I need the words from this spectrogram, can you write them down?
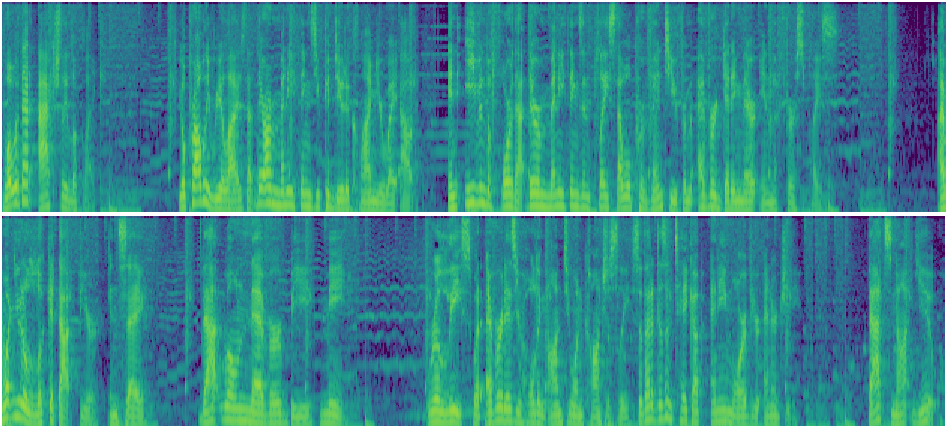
What would that actually look like? You'll probably realize that there are many things you could do to climb your way out. And even before that, there are many things in place that will prevent you from ever getting there in the first place. I want you to look at that fear and say, that will never be me. Release whatever it is you're holding onto unconsciously so that it doesn't take up any more of your energy. That's not you.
